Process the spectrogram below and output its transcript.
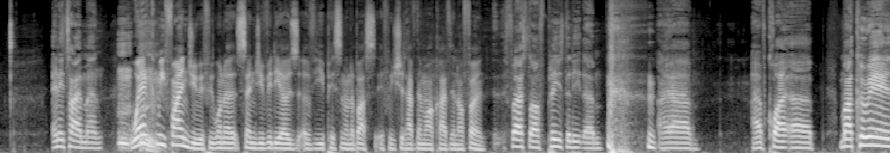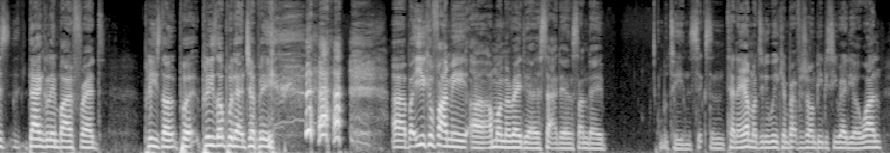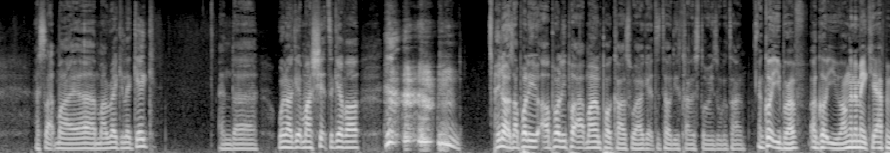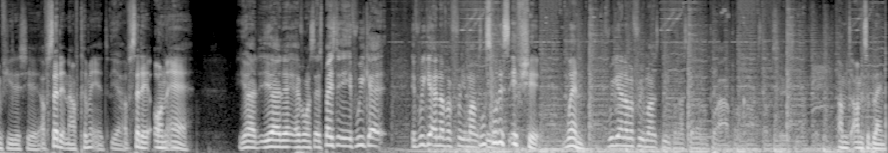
Anytime, man. Where can we find you if we want to send you videos of you pissing on a bus? If we should have them archived in our phone. First off, please delete them. I um, I have quite uh, my career is dangling by a thread. Please don't put please don't put it in jeopardy. uh, but you can find me. Uh, I'm on the radio Saturday and Sunday between six and ten a.m. I do the weekend breakfast show on BBC Radio One. That's like my uh, my regular gig. And uh, when I get my shit together, who knows? I'll probably I'll probably put out my own podcast where I get to tell these kind of stories all the time. I got you, bruv. I got you. I'm gonna make it happen for you this year. I've said it now. I've committed. Yeah. I've said it on air. You heard, you heard it, everyone says. Basically, if we get if we get another three months, What's deep, all this if shit? When? if we get another three months deep, and I still haven't put out a podcast, I'm seriously back I'm I'm to blame.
